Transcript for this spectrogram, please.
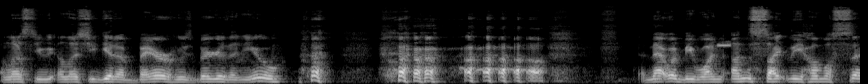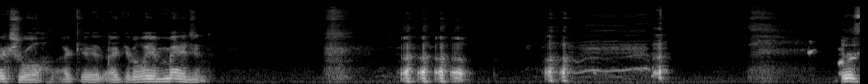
unless you unless you get a bear who's bigger than you. and that would be one unsightly homosexual. I can I can only imagine. This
